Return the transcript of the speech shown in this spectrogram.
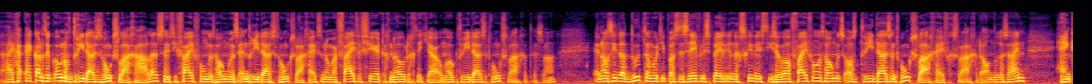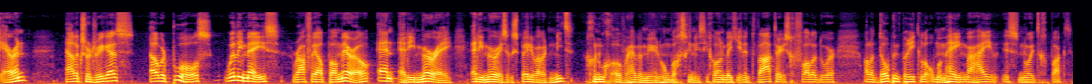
hij, hij kan natuurlijk ook nog 3000 honkslagen halen. Dus dan heeft hij 500 home runs en 3000 honkslagen. Heeft er nog maar 45 nodig dit jaar om ook 3000 honkslagen te slaan. En als hij dat doet, dan wordt hij pas de zevende speler in de geschiedenis die zowel 500 home runs als 3000 honkslagen heeft geslagen. De anderen zijn Hank Aaron, Alex Rodriguez, Albert Pujols, Willie Mays, Rafael Palmero en Eddie Murray. Eddie Murray is ook een speler waar we het niet genoeg over hebben meer in honkbalgeschiedenis. Die gewoon een beetje in het water is gevallen door alle dopingperikelen om hem heen. Maar hij is nooit gepakt.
